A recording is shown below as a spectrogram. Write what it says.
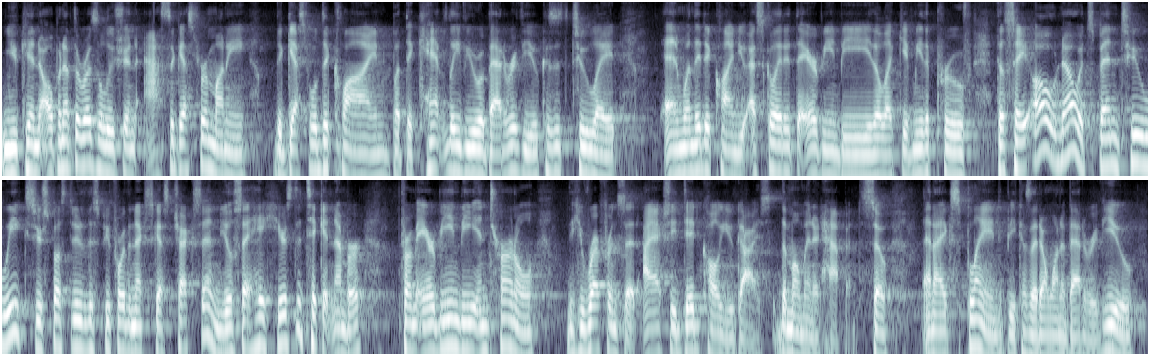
you can open up the resolution, ask the guest for money, the guest will decline, but they can't leave you a bad review because it's too late. And when they decline, you escalate it to Airbnb. They'll like give me the proof. They'll say, "Oh no, it's been two weeks. You're supposed to do this before the next guest checks in." You'll say, "Hey, here's the ticket number from Airbnb internal." He referenced it. I actually did call you guys the moment it happened. So, and I explained because I don't want a bad review.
